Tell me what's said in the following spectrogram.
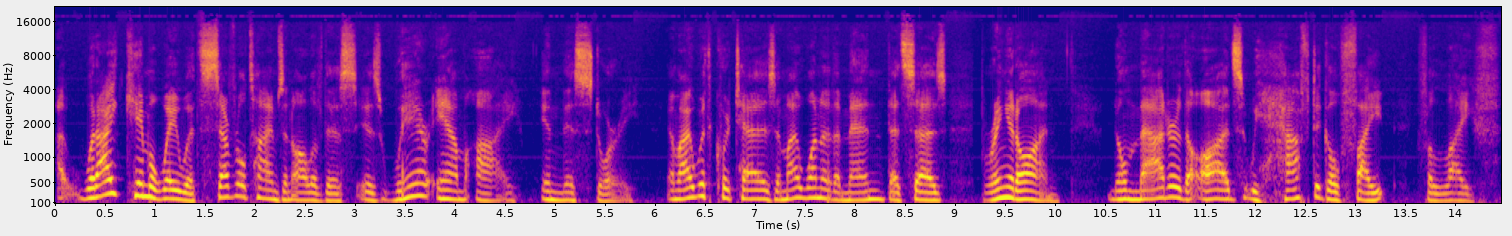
uh, what I came away with several times in all of this is where am I in this story? Am I with Cortez? Am I one of the men that says, bring it on? No matter the odds, we have to go fight for life.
